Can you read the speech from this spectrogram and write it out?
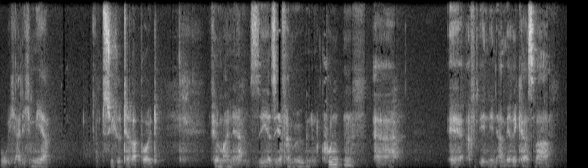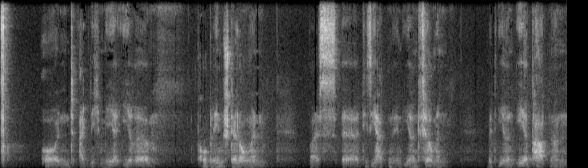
wo ich eigentlich mehr Psychotherapeut für meine sehr, sehr vermögenden Kunden. Äh, äh, in den Amerikas war und eigentlich mehr ihre Problemstellungen, was, äh, die sie hatten in ihren Firmen, mit ihren Ehepartnern,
